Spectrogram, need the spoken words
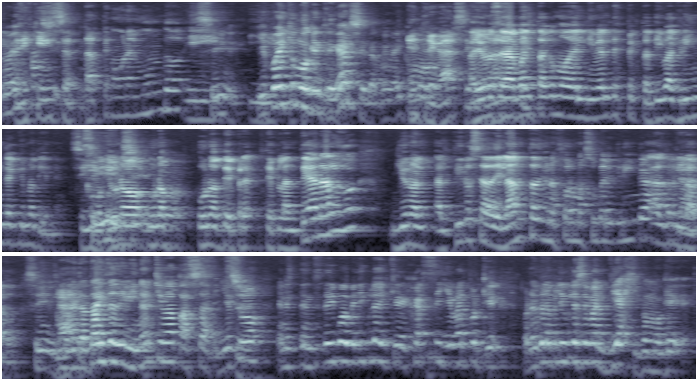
no es tenéis que insertarte como en el mundo y, Sí. Y, después hay como que entregarse también. Hay como... entregarse. Ahí uno se da cuenta como del nivel de expectativa gringa que uno tiene. Sí, como que uno, sí, uno, no. uno te, te plantean algo y uno al, al tiro se adelanta de una forma súper gringa al relato. Sí, como Claro. que tratáis de adivinar qué va a pasar. Y eso, en, este, en este tipo de películas hay que dejarse llevar porque por eso la película se llama El viaje, como que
